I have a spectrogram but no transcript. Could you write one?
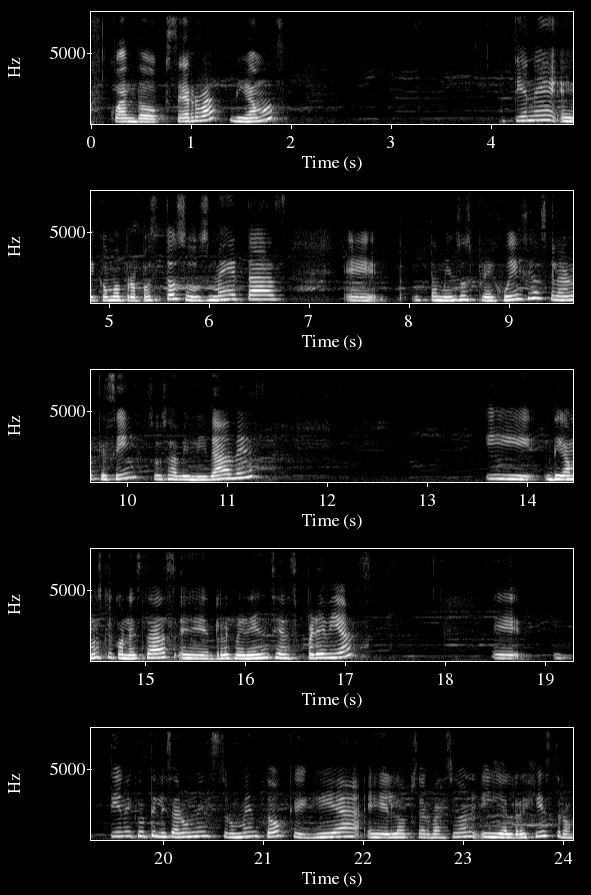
cuando observa, digamos, tiene eh, como propósito sus metas, eh, también sus prejuicios, claro que sí, sus habilidades. Y digamos que con estas eh, referencias previas, tiene que utilizar un instrumento que guía eh, la observación y el registro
